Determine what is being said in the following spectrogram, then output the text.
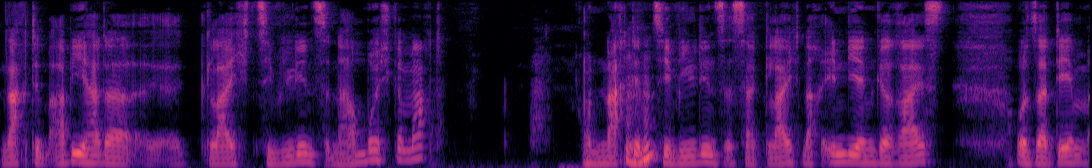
nach dem Abi hat er äh, gleich Zivildienst in Hamburg gemacht und nach mhm. dem Zivildienst ist er gleich nach Indien gereist und seitdem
